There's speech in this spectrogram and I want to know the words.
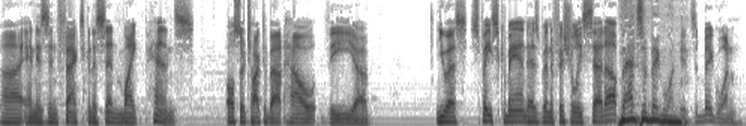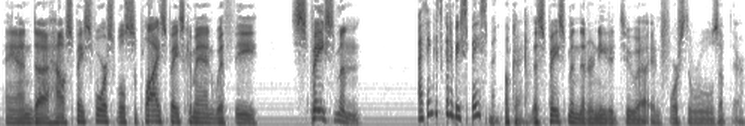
uh, and is, in fact, going to send Mike Pence. Also, talked about how the uh, U.S. Space Command has been officially set up. That's a big one. It's a big one. And uh, how Space Force will supply Space Command with the spacemen. I think it's going to be spacemen. Okay, the spacemen that are needed to uh, enforce the rules up there.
